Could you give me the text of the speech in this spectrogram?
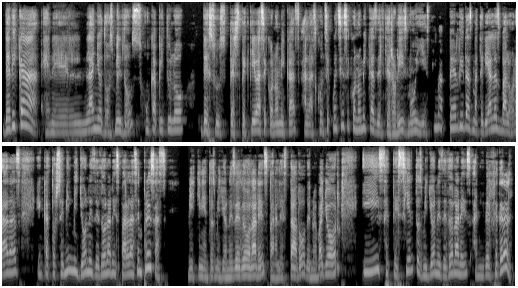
dedica en el año 2002 un capítulo de sus perspectivas económicas a las consecuencias económicas del terrorismo y estima pérdidas materiales valoradas en 14 mil millones de dólares para las empresas, 1.500 millones de dólares para el Estado de Nueva York y 700 millones de dólares a nivel federal.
